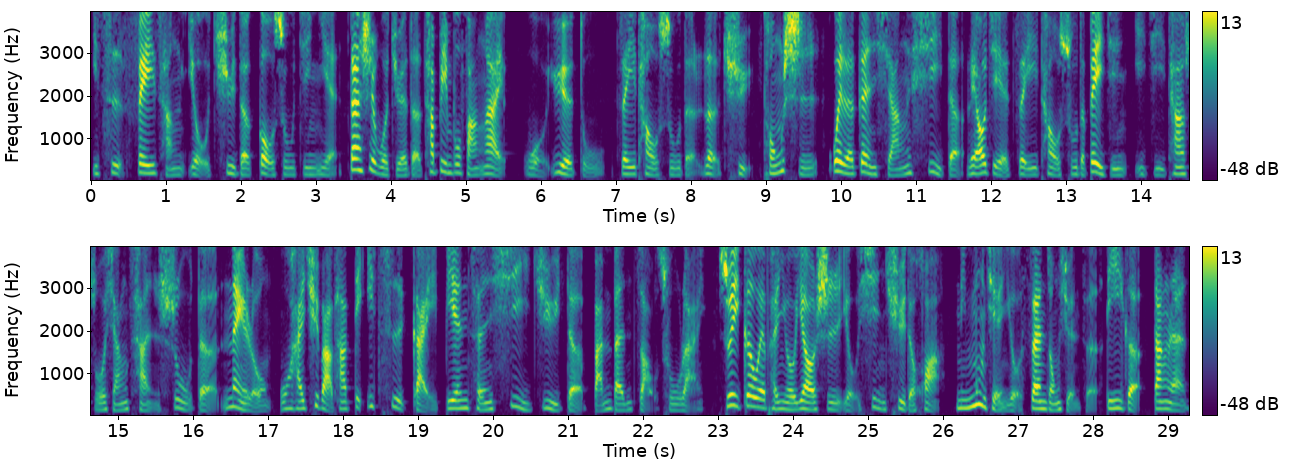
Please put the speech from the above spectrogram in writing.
一次非常有趣的购书经验。但是我觉得它并不妨碍。我阅读这一套书的乐趣，同时为了更详细的了解这一套书的背景以及他所想阐述的内容，我还去把它第一次改编成戏剧的版本找出来。所以各位朋友，要是有兴趣的话，你目前有三种选择。第一个，当然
